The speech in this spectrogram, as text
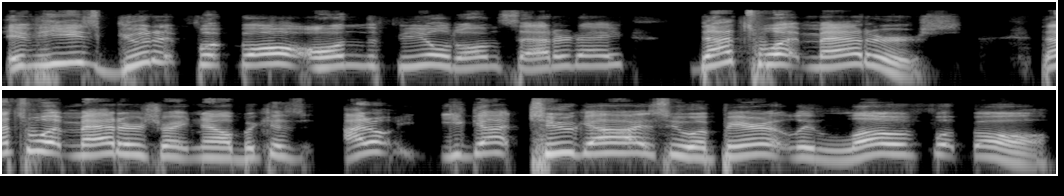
If he's good at football on the field on Saturday, that's what matters. That's what matters right now because I don't you got two guys who apparently love football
